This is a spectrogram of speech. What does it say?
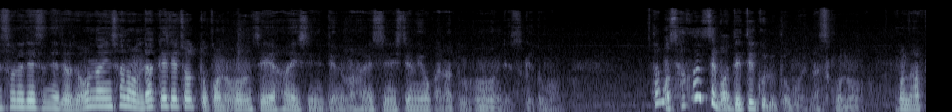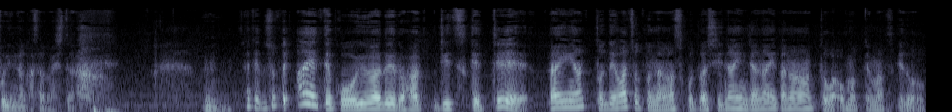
ー、それですね。でオンラインサロンだけでちょっとこの音声配信っていうのも配信してみようかなと思うんですけども。多分探せば出てくると思います。この、このアプリなんか探したら。だけどちょっとあえてこう URL 貼り付けて、LINE アットではちょっと流すことはしないんじゃないかなとは思ってますけど、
